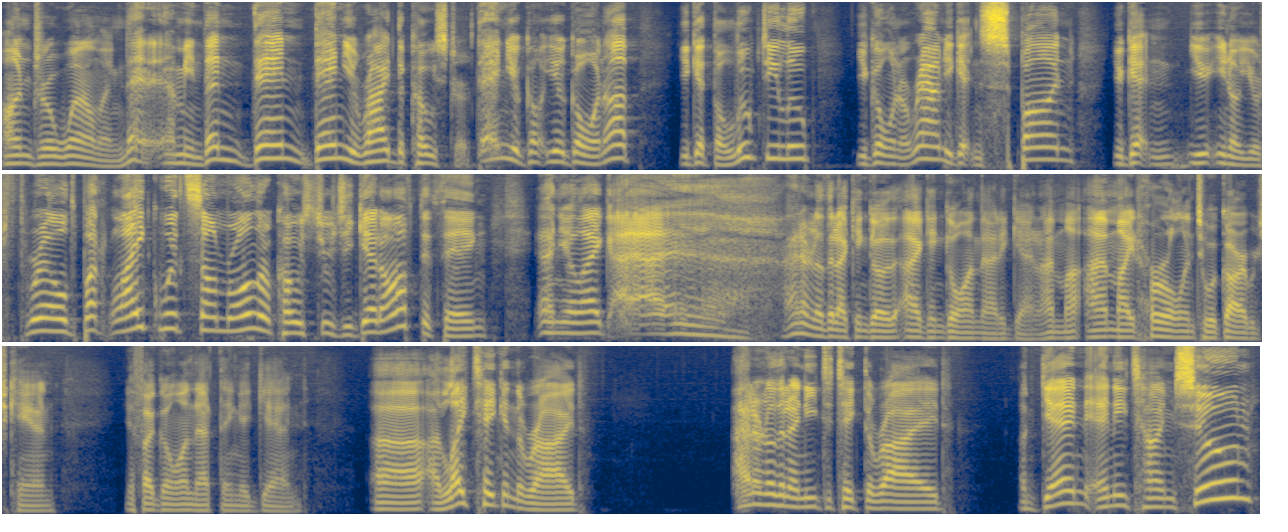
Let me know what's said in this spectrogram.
underwhelming. Then I mean, then then then you ride the coaster. Then you're go, you're going up. You get the loop de loop. You're going around. You're getting spun. You're getting you you know you're thrilled. But like with some roller coasters, you get off the thing and you're like, ah, I don't know that I can go. I can go on that again. I might I might hurl into a garbage can if I go on that thing again. Uh, I like taking the ride. I don't know that I need to take the ride again anytime soon.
